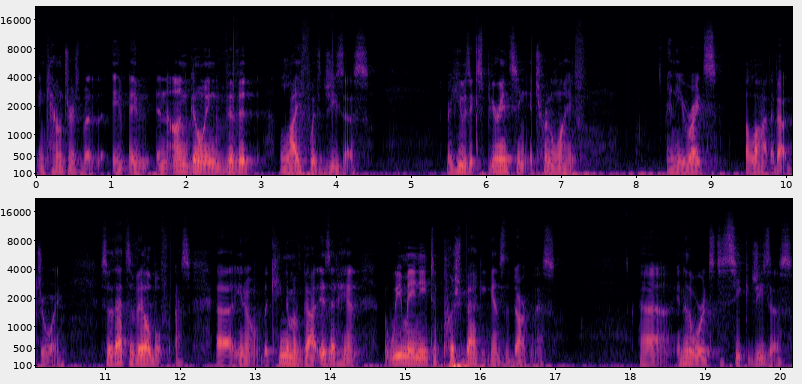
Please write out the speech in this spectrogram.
encounters, but a, a, an ongoing, vivid life with Jesus. Right? He was experiencing eternal life. And he writes a lot about joy. So that's available for us. Uh, you know, the kingdom of God is at hand, but we may need to push back against the darkness. Uh, in other words, to seek Jesus,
